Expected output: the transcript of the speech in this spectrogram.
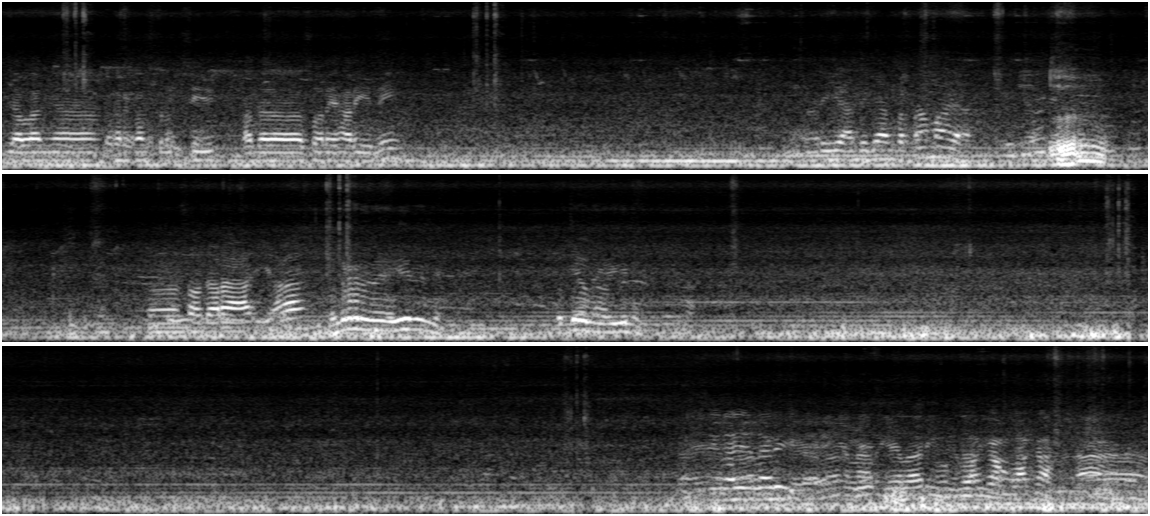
jalannya rekonstruksi pada sore hari ini. Dari adegan pertama ya? Iya. Ke saudara IA bener nih ini nih. Betul nih ini. Lari lari lari. Lari belakang belakang. Nah.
